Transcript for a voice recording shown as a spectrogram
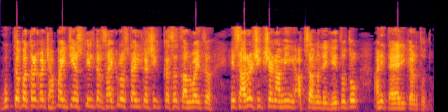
गुप्त पत्रकं छापायची असतील तर सायक्लोस्टाईल कशी कसं चालवायचं? हे सारं शिक्षण आम्ही आपसामध्ये घेत होतो आणि तयारी करत होतो.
